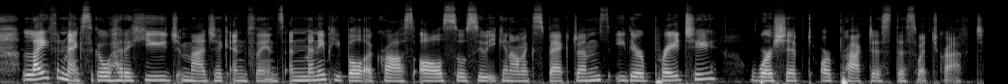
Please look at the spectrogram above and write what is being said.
Life in Mexico had a huge magic influence, and many people across all socioeconomic spectrums either prayed to, worshipped, or practiced this witchcraft.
